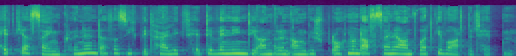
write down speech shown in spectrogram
Hätte ja sein können, dass er sich beteiligt hätte, wenn ihn die anderen angesprochen und auf seine Antwort gewartet hätten.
